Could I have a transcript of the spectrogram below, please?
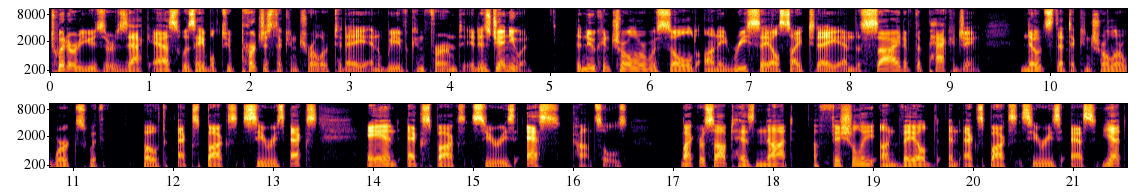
Twitter user Zach S was able to purchase the controller today, and we've confirmed it is genuine. The new controller was sold on a resale site today, and the side of the packaging notes that the controller works with both Xbox Series X and Xbox Series S consoles. Microsoft has not officially unveiled an Xbox Series S yet,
